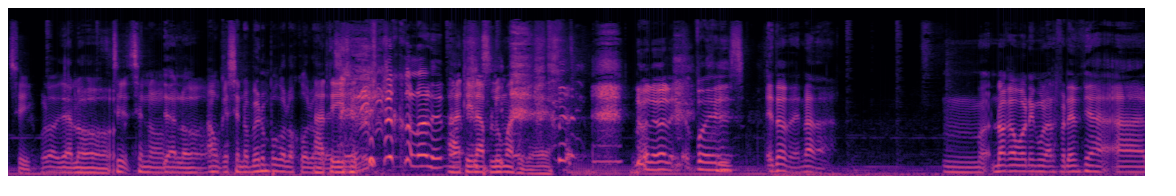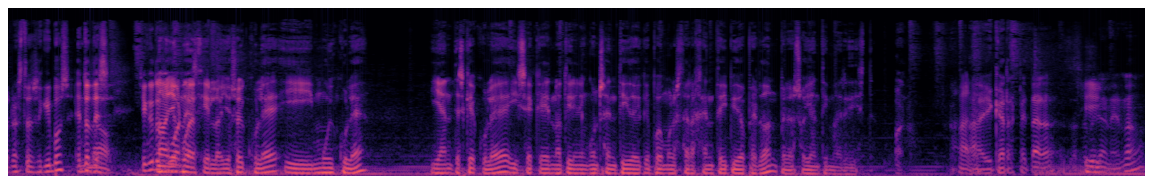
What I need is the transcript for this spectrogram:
Sí. ¿De acuerdo? Ya lo. Sí, se nos- Ya lo. Aunque se nos ven un poco los colores. A ti, ¿eh? se- Los colores. ¿no? a ti la pluma se te ve. Vale, vale. Pues. Entonces, nada. Mm, No acabo ninguna referencia a nuestros equipos. Entonces, No. chiringuito No, yo puedo decirlo. Yo soy culé y muy culé. Y antes que culé, y sé que no tiene ningún sentido y que puede molestar a gente y pido perdón, pero soy antimadridista. Bueno, Vale. hay que respetar las Sí. opiniones, ¿no?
